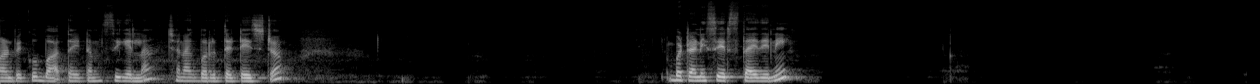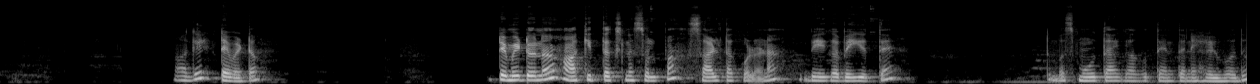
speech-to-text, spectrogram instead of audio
ಮಾಡಬೇಕು. ಬಾತ್ ಐಟಮ್ಸಿಗೆಲ್ಲ ಚೆನ್ನಾಗಿ ಬರುತ್ತೆ ಟೇಸ್ಟು. ಬಟಾಣಿ ಸೇರಿಸ್ತಾ ಇದ್ದೀನಿ. ಹಾಗೆ ಟೊಮೆಟೊ. ಟೊಮೆಟೊನ ಹಾಕಿದ ತಕ್ಷಣ ಸ್ವಲ್ಪ ಸಾಲ್ಟ್ ಹಾಕ್ಕೊಳ್ಳೋಣ. ಬೇಗ ಬೇಯುತ್ತೆ. ತುಂಬ ಸ್ಮೂತಾಗಿ ಆಗುತ್ತೆ ಅಂತಲೇ ಹೇಳ್ಬೋದು.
